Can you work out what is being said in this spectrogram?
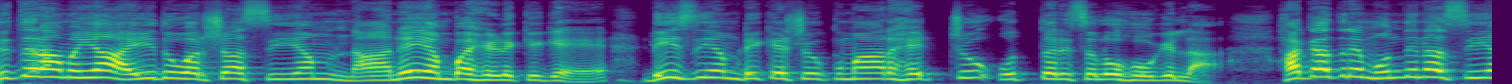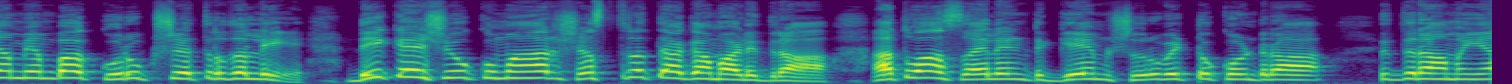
ಸಿದ್ದರಾಮಯ್ಯ ಐದು ವರ್ಷ ಸಿಎಂ ನಾನೇ ಎಂಬ ಹೇಳಿಕೆಗೆ ಡಿಸಿಎಂ ಡಿಕೆ ಶಿವಕುಮಾರ್ ಹೆಚ್ಚು ಉತ್ತರಿಸಲು ಹೋಗಿಲ್ಲ. ಹಾಗಾದ್ರೆ ಮುಂದಿನ ಸಿಎಂ ಎಂಬ ಕುರುಕ್ಷೇತ್ರದಲ್ಲಿ ಡಿಕೆ ಶಿವಕುಮಾರ್ ಶಸ್ತ್ರತ್ಯಾಗ ಮಾಡಿದ್ರಾ? ಅಥವಾ ಸೈಲೆಂಟ್ ಗೇಮ್ ಶುರುವಿಟ್ಟುಕೊಂಡ್ರ? ಸಿದ್ದರಾಮಯ್ಯ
